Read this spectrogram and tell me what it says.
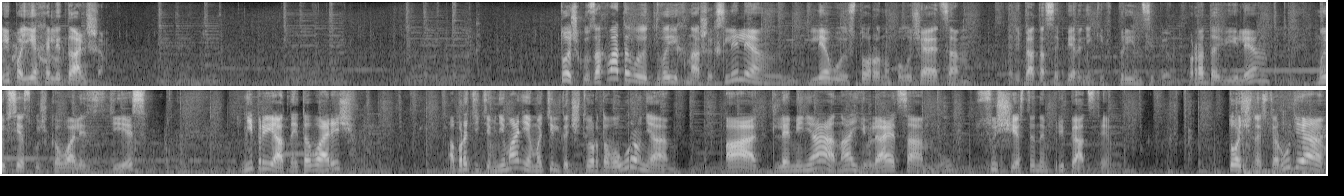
И поехали дальше. Точку захватывают, двоих наших слили. Левую сторону, получается, ребята-соперники, в принципе, продавили. Мы все скучковались здесь. Неприятный товарищ. Обратите внимание, Матильда четвертого уровня, а для меня она является ну, существенным препятствием. Точность орудия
